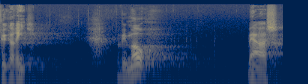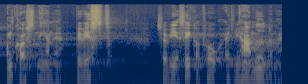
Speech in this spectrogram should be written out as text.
byggeri. Og vi må være os omkostningerne bevidst, så vi er sikre på, at vi har midlerne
